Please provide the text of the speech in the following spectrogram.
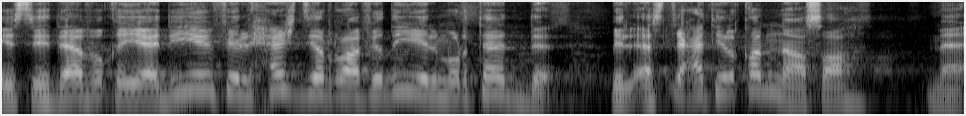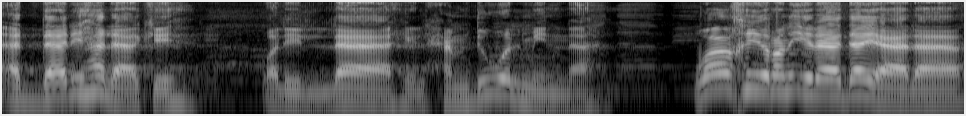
استهداف قيادي في الحشد الرافضي المرتد بالأسلحة القناصة. ما أدى لهلاكه. ولله الحمد والمنة. وأخيرا إلى ديالا.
